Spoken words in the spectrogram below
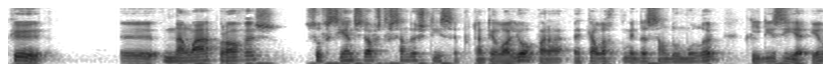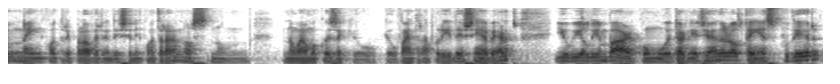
que uh, não há provas suficientes de obstrução da justiça. Portanto, ele olhou para aquela recomendação do Mueller que lhe dizia: Eu nem encontrei provas, nem deixei de encontrar, não, não, não é uma coisa que eu, que eu vá entrar por aí e deixem aberto. E o William Barr, como Attorney General, tem esse poder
